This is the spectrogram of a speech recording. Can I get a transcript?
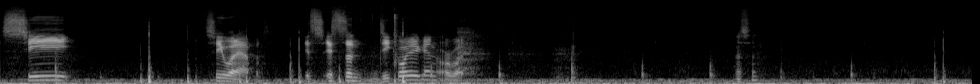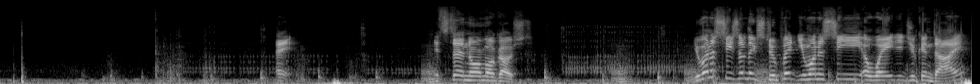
See... See what happens. It's it's the decoy again, or what? Listen. Hey. It's the normal ghost. You want to see something stupid? You want to see a way that you can die?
